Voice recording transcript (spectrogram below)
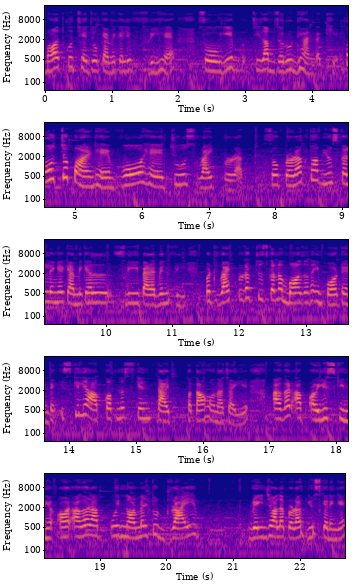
बहुत कुछ है जो केमिकली फ्री है। सो ये चीज़ आप ज़रूर ध्यान रखिए। फोर्थ जो पॉइंट है, वो है choose right product so product तो आप यूज़ कर लेंगे chemical free paraben free but right product choose करना बहुत ज़्यादा इंपॉर्टेंट है। इसके लिए आपको अपना स्किन टाइप पता होना चाहिए। अगर आप ऑयली स्किन है और अगर आप कोई नॉर्मल टू ड्राई रेंज वाला प्रोडक्ट यूज़ करेंगे,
